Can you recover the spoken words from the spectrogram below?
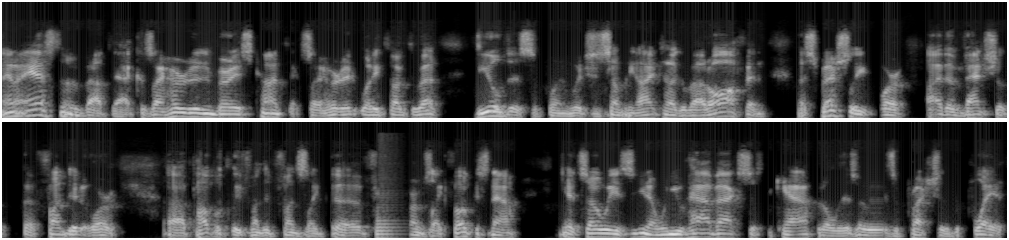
And I asked him about that because I heard it in various contexts. I heard it when he talked about deal discipline, which is something I talk about often, especially for either venture funded or uh, publicly funded funds like uh, firms like Focus now. It's always, you know, when you have access to capital, there's always a pressure to deploy it.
